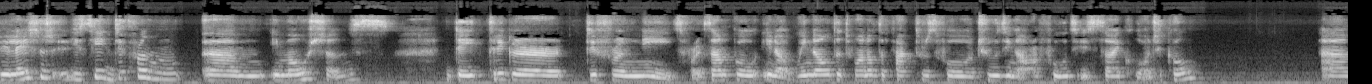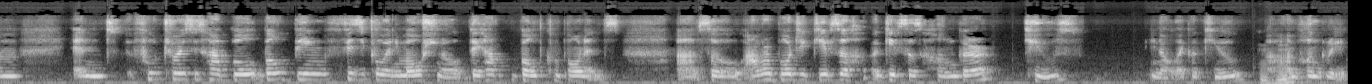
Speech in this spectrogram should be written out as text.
relationship you see different um, emotions they trigger different needs. For example you know we know that one of the factors for choosing our foods is psychological. Um, and food choices have both, both being physical and emotional they have both components. Uh, so our body gives a, gives us hunger cues you know like a cue mm-hmm. uh, i'm hungry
